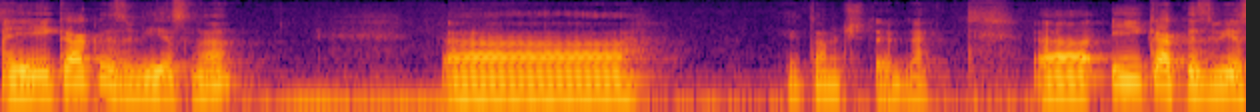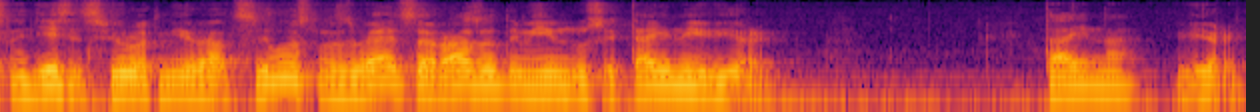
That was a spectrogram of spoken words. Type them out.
И как известно, а, я там читаю, да. А, и, как известно, 10 сферот мира Ацилус называется разадами Евнусы, тайной веры. Тайна веры.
